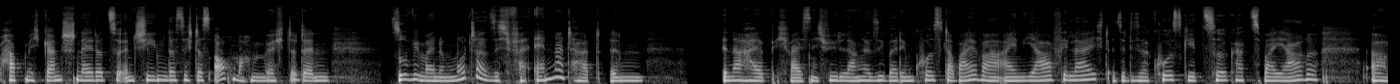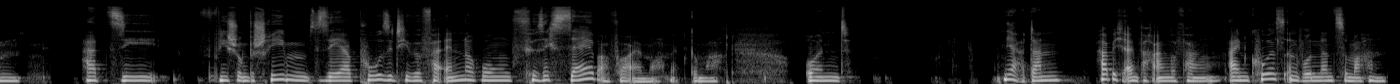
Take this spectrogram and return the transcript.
habe mich ganz schnell dazu entschieden, dass ich das auch machen möchte, denn so wie meine Mutter sich verändert hat in innerhalb, ich weiß nicht, wie lange sie bei dem Kurs dabei war, ein Jahr vielleicht, also dieser Kurs geht circa zwei Jahre, ähm, hat sie, wie schon beschrieben, sehr positive Veränderungen für sich selber vor allem auch mitgemacht. Und ja, dann habe ich einfach angefangen, einen Kurs in Wundern zu machen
